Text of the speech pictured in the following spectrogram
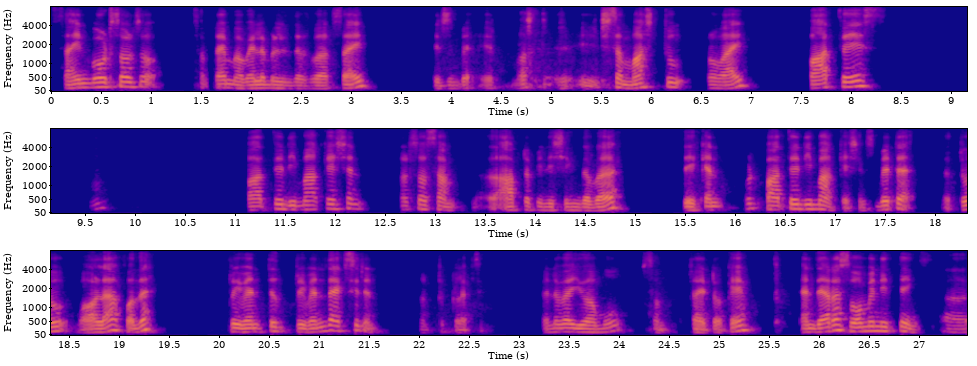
Signboards also sometimes available in the work site it's it must it's a must to provide. Pathways. Hmm? pathway demarcation also some after finishing the work they can put pathway demarcations. Better to voila for the prevent to prevent the accident not to collapse whenever you are move some right okay and there are so many things uh,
